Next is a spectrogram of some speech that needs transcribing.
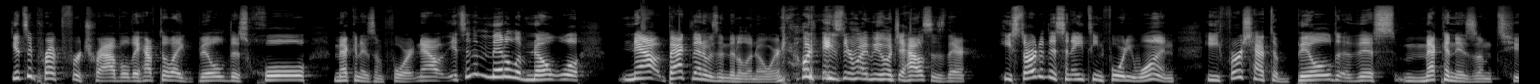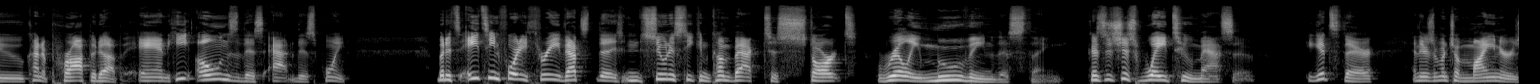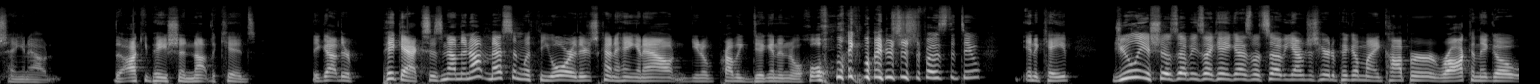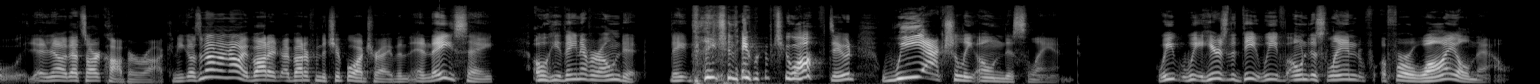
Gets it prepped for travel. They have to like build this whole mechanism for it. Now, it's in the middle of no well, now back then it was in the middle of nowhere. Nowadays there might be a bunch of houses there. He started this in 1841. He first had to build this mechanism to kind of prop it up, and he owns this at this point. But it's 1843, that's the soonest he can come back to start really moving this thing because it's just way too massive. He gets there, and there's a bunch of miners hanging out. The occupation, not the kids. They got their pickaxes. Now, they're not messing with the ore, they're just kind of hanging out, you know, probably digging in a hole like miners are supposed to do in a cave. Julius shows up. He's like, "Hey guys, what's up? Yeah, I'm just here to pick up my copper rock." And they go, "No, that's our copper rock." And he goes, "No, no, no. I bought it. I bought it from the Chippewa tribe." And, and they say, "Oh, he, they never owned it. They, they they ripped you off, dude. We actually own this land. We we here's the deed. We've owned this land for a while now.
